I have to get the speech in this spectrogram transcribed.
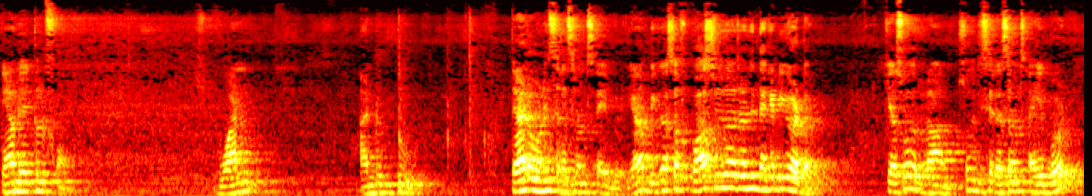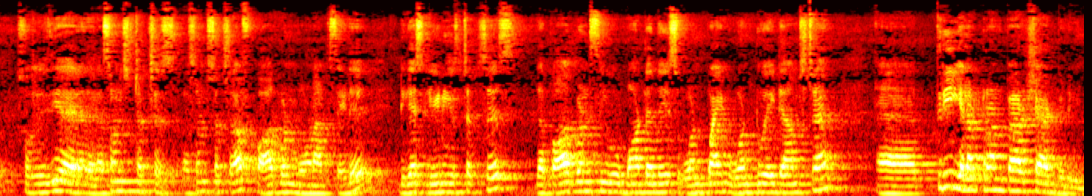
canonical form one and 2 third one is resonance hybrid yeah because of positive order and negative atom. Yeah, so wrong so this is resonance hybrid so this is the resonance structures resonance structure of carbon monoxide because leading structures the carbon co bond length is 1.128 Armstrong. uh, three electron pair shared between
